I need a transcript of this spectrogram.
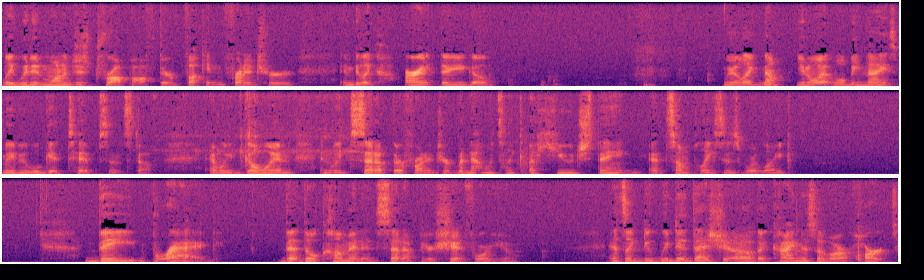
Like we didn't want to just drop off their fucking furniture and be like, "All right, there you go." We were like, "No, you know what? We'll be nice. Maybe we'll get tips and stuff." And we'd go in and we'd set up their furniture. But now it's like a huge thing at some places where like they brag that they'll come in and set up your shit for you. It's like, dude, we did that shit out of the kindness of our hearts.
